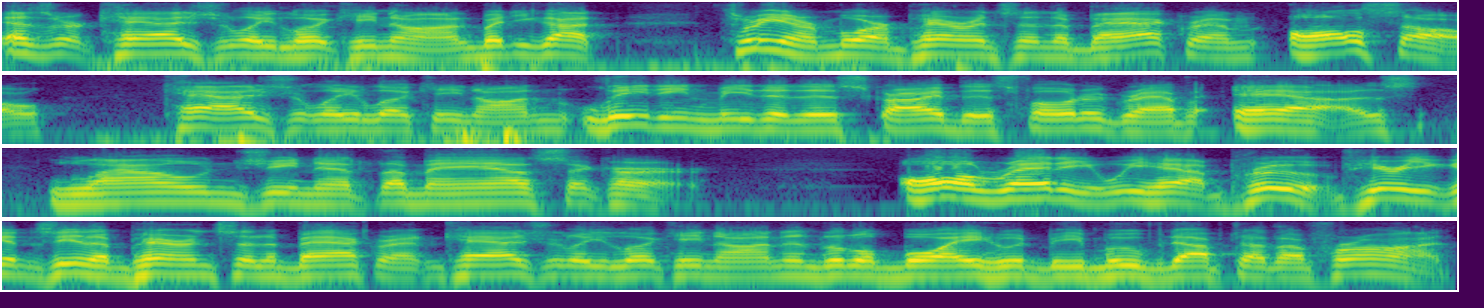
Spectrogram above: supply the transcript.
as they're casually looking on, but you got three or more parents in the background also casually looking on, leading me to describe this photograph as lounging at the massacre. Already we have proof. Here you can see the parents in the background casually looking on and little boy who would be moved up to the front.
